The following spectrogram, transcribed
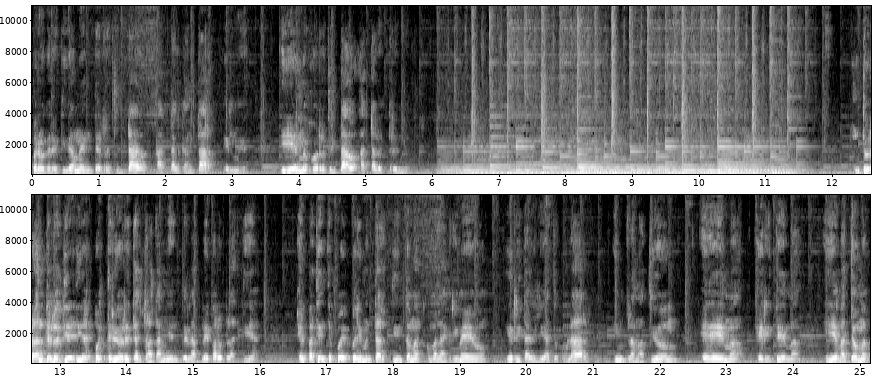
progresivamente el resultado hasta alcanzar el mes y el mejor resultado hasta los 3 meses. Durante los 10 días posteriores al tratamiento de la blefaroplastia, el paciente puede experimentar síntomas como lagrimeo, irritabilidad ocular, inflamación, edema, eritema y hematoma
